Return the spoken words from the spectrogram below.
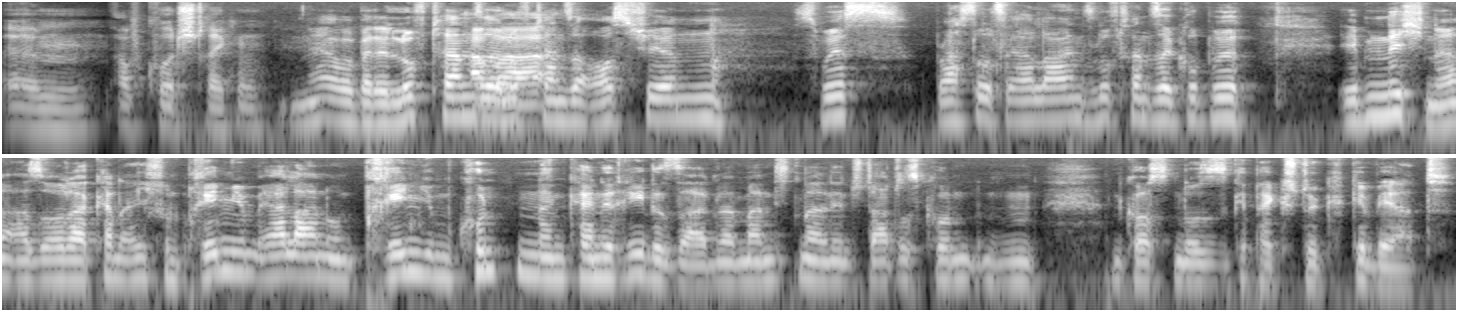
ähm, auf Kurzstrecken. Ja, aber bei der Lufthansa, aber, Lufthansa Austrian, Swiss, Brussels Airlines, Lufthansa-Gruppe eben nicht. Ne? Also da kann eigentlich von Premium Airline und Premium Kunden dann keine Rede sein, wenn man nicht mal den Statuskunden ein kostenloses Gepäckstück gewährt.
